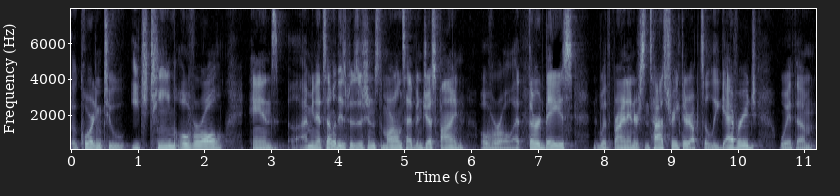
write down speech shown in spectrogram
according to each team overall. And I mean, at some of these positions, the Marlins have been just fine overall. At third base, with Brian Anderson's hot streak, they're up to league average. With um,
